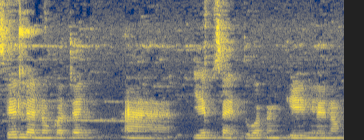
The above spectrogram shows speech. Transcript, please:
เสร็จแล้วหนูก็จะอ่าเย็บใส่ตัวกางเกงเลยเนาะ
